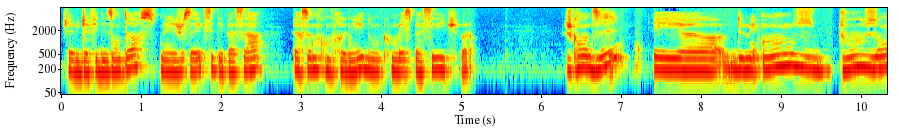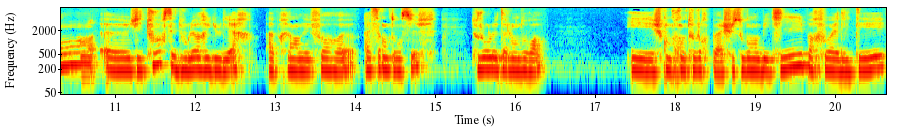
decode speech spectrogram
J'avais déjà fait des entorses, mais je savais que c'était pas ça. Personne comprenait, donc on laisse passer et puis voilà. Je grandis et euh, de mes 11, 12 ans, euh, j'ai toujours ces douleurs régulières après un effort euh, assez intensif, toujours le talon droit. Et je comprends toujours pas. Je suis souvent en béquille, parfois alité,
